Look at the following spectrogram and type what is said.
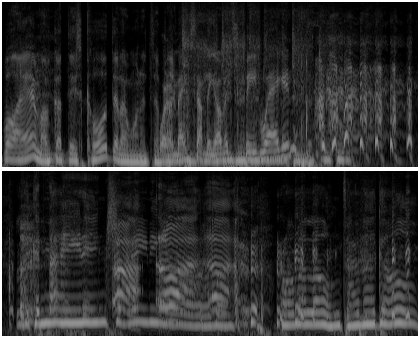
Well, I am. I've got this chord that I wanted to Want to play. make something of it, Speedwagon? like a knight in shining ah, armor ah, ah. from a long time ago.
